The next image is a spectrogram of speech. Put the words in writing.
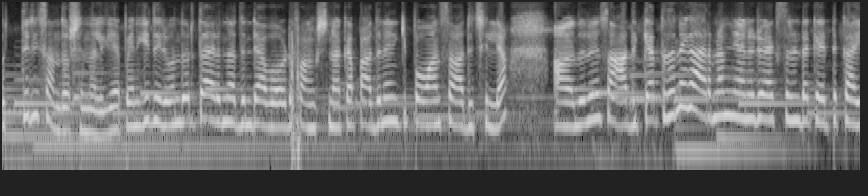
ഒത്തിരി സന്തോഷം നൽകി. അപ്പോൾ എനിക്ക് തിരുവനന്തപുരത്തായിരുന്നു അതിന്റെ അവാർഡ് ഫംഗ്ഷനൊക്കെ അപ്പോൾ അതിനെനിക്ക് പോകാൻ സാധിച്ചില്ല. അതിന് സാധിക്കാത്തതിന് കാരണം ഞാനൊരു ആക്സിഡന്റ് ഒക്കെ ആയിട്ട് കൈ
